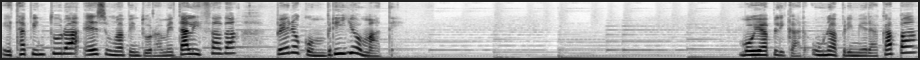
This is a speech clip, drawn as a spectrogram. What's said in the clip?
Esta pintura es una pintura metalizada pero con brillo mate. Voy a aplicar una primera capa,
